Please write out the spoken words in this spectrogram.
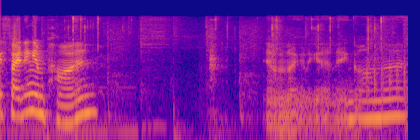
They fighting in pawn? Yeah, I'm not gonna get an angle on that.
